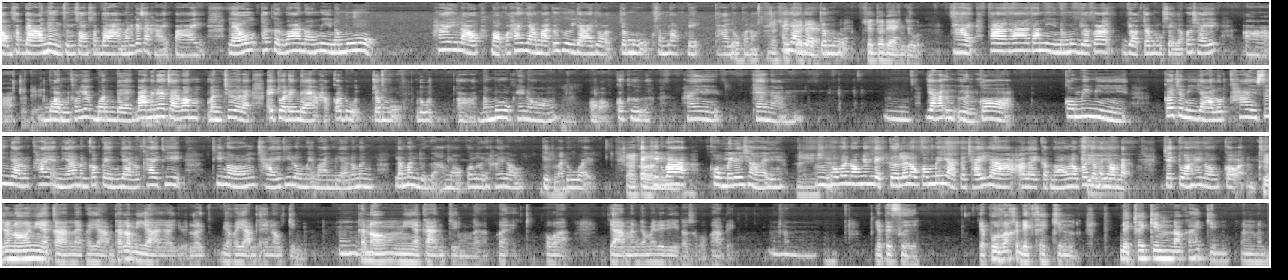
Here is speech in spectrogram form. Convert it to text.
สองสัปดาห์หนึ่งถึงสองสัปดาห์มันก็จะหายไป แล้วถ้าเกิดว่าน้องมีน้ำมูก ให้เราหมอก็ให้ยามาก็คือยาหยอดจมูกสำหรับเด็กทารกอะเนาะแล้วให้เช็ดยาตัวหยแดอดงจมูกเช็ดตัวแดงอยู่ใช่ถ้าถ้าถ้ามีน้ำมูกเยอะก็หยอดจมูกเสร็จแล้วก็ใช้อ่าตัวแดงบอลเขาเรียกบอลแดงบ้านไม่แน่ใจว่ามันชื่ออะไร ไอตัวแดงๆอะค่ะ ก็ดูดจมูกดูดอ่าน้ำมูกให้น้องอืมออกก็คือให้แค่นั้นอืมยาอื่นๆก็ก็ไม่มี ก็จะมียาลดไข้ ซึ่งยาลดไข้อันเนี้ยมันก็เป็นยาลดไข้ที่ที่น้องใช้ที่โรงพยาบาลอยู่แล้ว แล้วมันแล้วมันเหลือหมอก็เลยให้เราติดมาด้วย ใช่แต่ก็คิดว่าคงไม่ได้ใช้ไม่อืมใช่เพราะว่าน้องยังเด็กเกินแล้วเราก็ไม่อยากจะใช้ยาอะไรกับน้อง เราก็จะคือ พยายามแบบเช็ดตัวให้น้องก่อน คือถ้าน้องไม่มีอาการอะไรพยายาม ถ้าเรามียาอะไรอยู่เราอย่าพยายามจะให้น้องกิน อืมถ้าน้องมีอาการจริงนะครับก็ให้กินเพราะว่ายามันก็ไม่ได้ดีต่อสุขภาพเด็ก อืม อย่าไปฝืนอย่าพูดว่าเด็กเคยกิน เด็กเคยกินเราก็ให้กินมันมัน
